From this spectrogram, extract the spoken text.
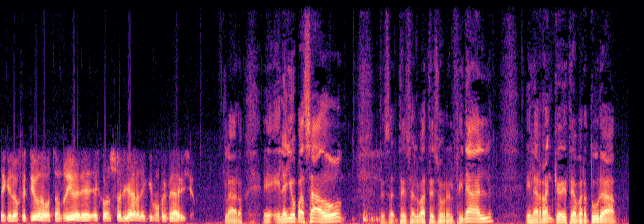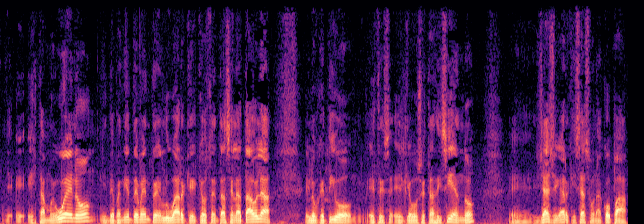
de que el objetivo de Boston River es, consolidar al equipo en Primera División. Claro, eh, el año pasado te salvaste sobre el final, el arranque de esta apertura eh, eh, está muy bueno, independientemente del lugar que, que ostentás en la tabla, el objetivo, este es el que vos estás diciendo, eh, ya llegar quizás a una copa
